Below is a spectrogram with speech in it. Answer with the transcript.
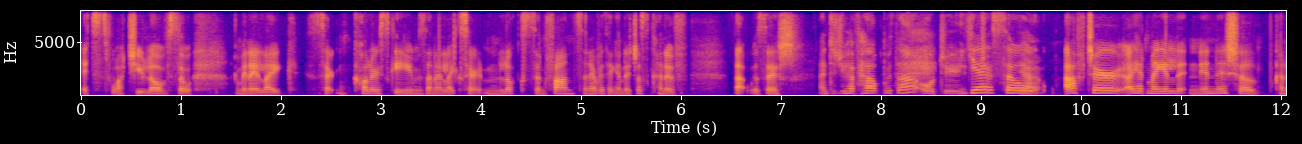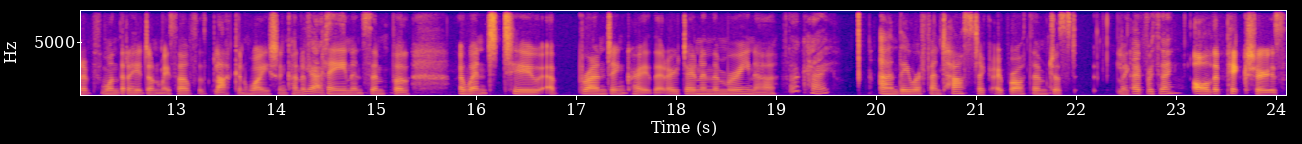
it's what you love so i mean i like certain color schemes and i like certain looks and fonts and everything and it just kind of that was it And did you have help with that, or do you? yeah so yeah. after i had my initial kind of one that i had done myself with black and white and kind of Yes. plain and simple i went to a branding crowd that are down in the marina Okay. and they were fantastic. I brought them just like Everything. all the pictures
